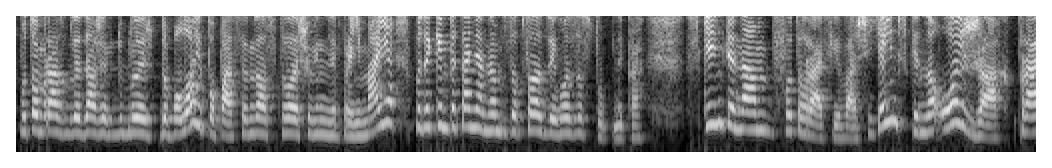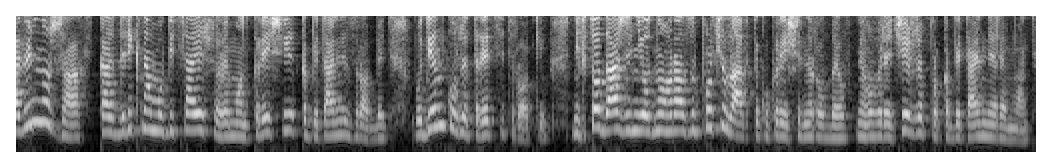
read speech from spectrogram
потім раз були навіть до пологи попасти. Нас сказали, що він не приймає по таким питанням, нам записали до його заступника. Скиньте нам фотографії ваші. Я їм скинула, ой, жах, правильно, жах. Кожен рік нам обіцяють, що ремонт криші капітальний зроблять. Будинку вже 30 років. Ніхто навіть ні одного разу профілактику криші не робив, не говорячи вже про капітальний ремонт.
